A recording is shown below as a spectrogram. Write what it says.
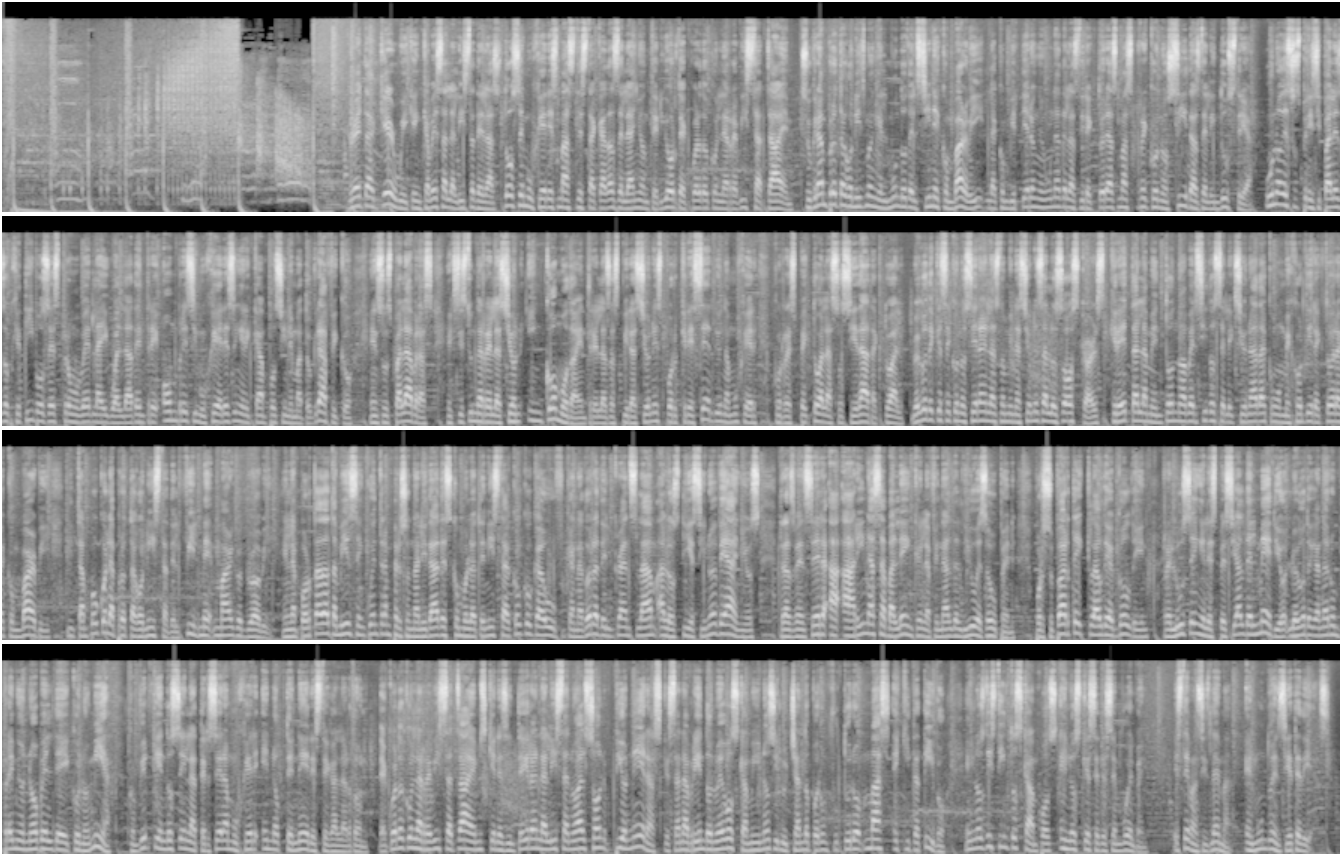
Greta Gerwig encabeza la lista de las 12 mujeres más destacadas del año anterior de acuerdo con la revista Time. Su gran protagonismo en el mundo del cine con Barbie la convirtieron en una de las directoras más reconocidas de la industria. Uno de sus principales objetivos es promover la igualdad entre hombres y mujeres en el campo cinematográfico. En sus palabras, existe una relación incómoda entre las aspiraciones por crecer de una mujer con respecto a la sociedad actual. Luego de que se conocieran las nominaciones a los Oscars, Greta lamentó no haber sido seleccionada como mejor directora con Barbie, ni tampoco la protagonista del filme Margot Robbie. En la portada también se encuentran personalidades como la tenista Coco Gauff, ganadora del Grand Slam a los 19 años, tras vencer a Arina Zabalenka en la final del US Open. Por su parte, Claudia Golding reluce en el especial del medio luego de ganar un premio Nobel de Economía, convirtiéndose en la tercera mujer en obtener este galardón. De acuerdo con la revista Times, quienes integran la lista anual son pioneras que están abriendo nuevos caminos y luchando por un futuro más equitativo en los distintos campos en los que se desenvuelven. Esteban Cislema, El Mundo en 7 días.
